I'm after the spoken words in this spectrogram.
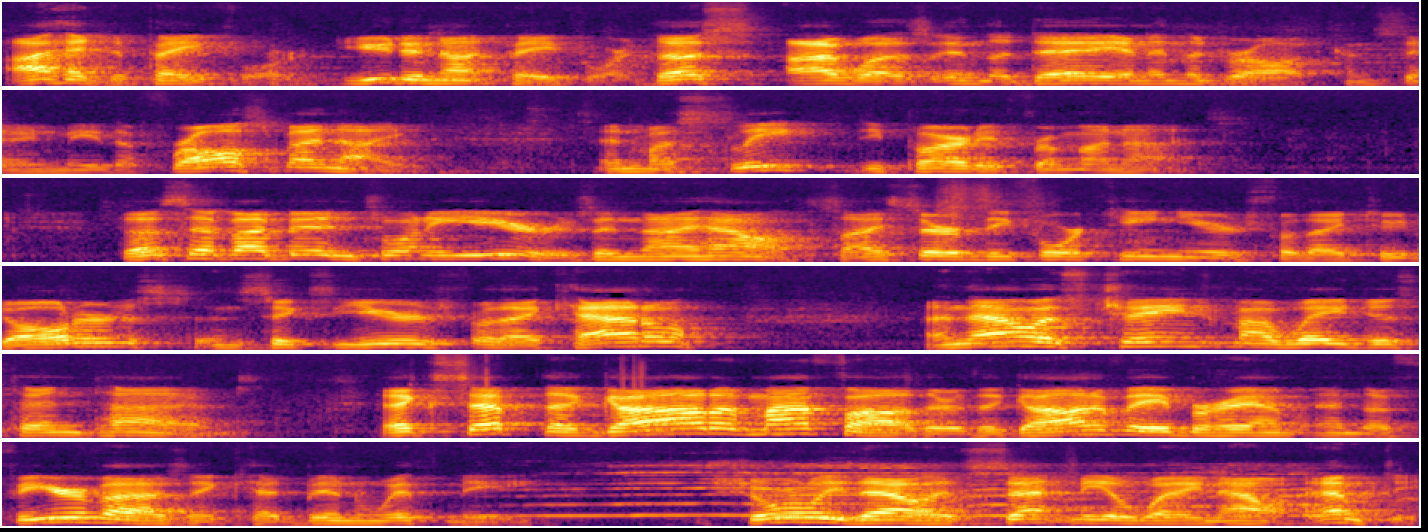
I had to pay for it. You did not pay for it. Thus I was in the day, and in the drought consumed me, the frost by night, and my sleep departed from mine eyes. Thus have I been twenty years in thy house. I served thee fourteen years for thy two daughters, and six years for thy cattle, and thou hast changed my wages ten times. Except the God of my father, the God of Abraham, and the fear of Isaac had been with me. Surely thou hast sent me away now empty.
